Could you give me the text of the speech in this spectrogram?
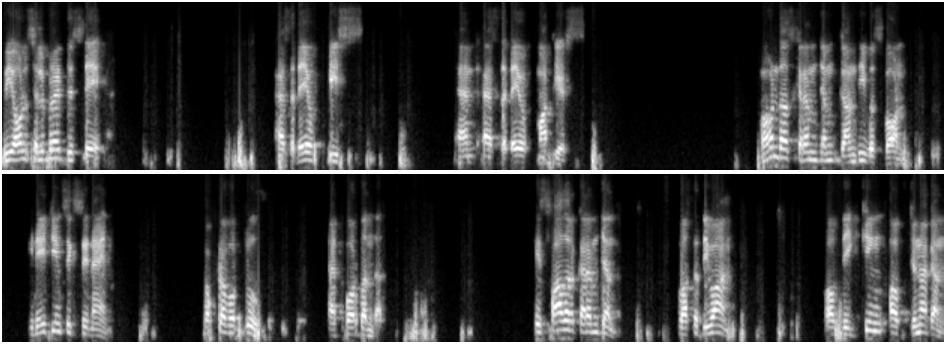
We all celebrate this day as the day of peace and as the day of martyrs. Mohandas Karamchand Gandhi was born in 1869, October 2, at Porbandar. His father Karamchand was the Diwan of the king of Junagadh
